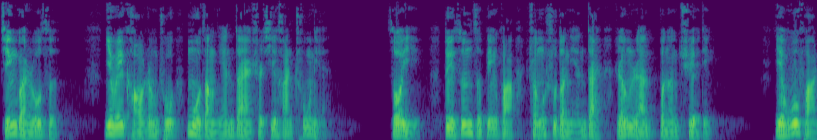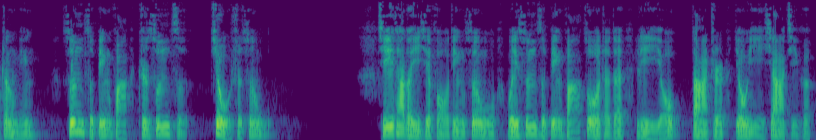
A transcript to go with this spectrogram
尽管如此，因为考证出墓葬年代是西汉初年，所以对《孙子兵法》成书的年代仍然不能确定，也无法证明《孙子兵法》之孙子就是孙武。其他的一些否定孙武为《孙子兵法》作者的理由，大致有以下几个：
